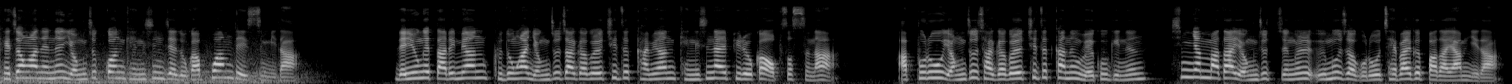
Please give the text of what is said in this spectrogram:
개정안에는 영주권 갱신 제도가 포함돼 있습니다. 내용에 따르면 그동안 영주 자격을 취득하면 갱신할 필요가 없었으나 앞으로 영주 자격을 취득하는 외국인은 10년마다 영주증을 의무적으로 재발급받아야 합니다.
